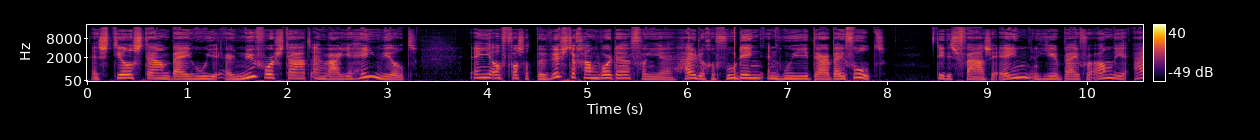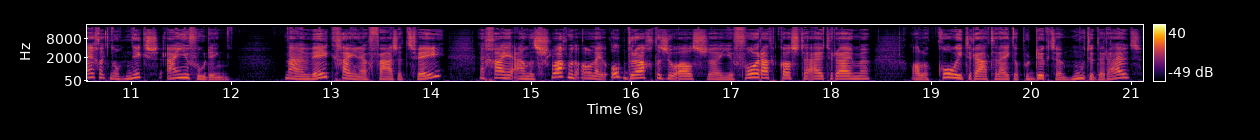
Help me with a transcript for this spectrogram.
en stilstaan bij hoe je er nu voor staat en waar je heen wilt. En je alvast wat bewuster gaan worden van je huidige voeding en hoe je je daarbij voelt. Dit is fase 1 en hierbij verander je eigenlijk nog niks aan je voeding. Na een week ga je naar fase 2 en ga je aan de slag met allerlei opdrachten zoals uh, je voorraadkasten uitruimen, alle koolhydraatrijke producten moeten eruit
